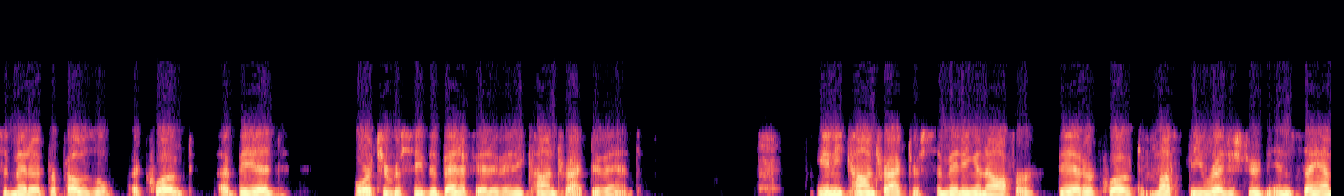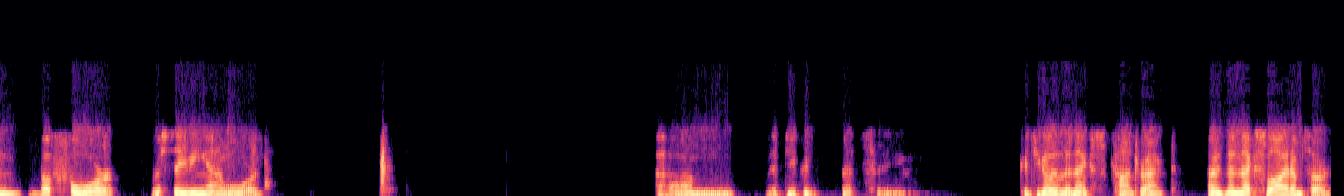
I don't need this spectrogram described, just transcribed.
submit a proposal, a quote, a bid, or to receive the benefit of any contract event. Any contractor submitting an offer, bid, or quote must be registered in SAM before receiving an award. Um, if you could, let's see, could you go to the next contract? Uh, the next slide, I'm sorry.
